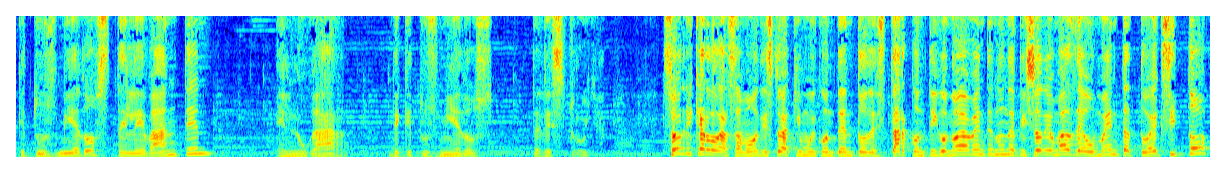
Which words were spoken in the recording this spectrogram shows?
que tus miedos te levanten en lugar de que tus miedos te destruyan. Soy Ricardo Garzamón y estoy aquí muy contento de estar contigo nuevamente en un episodio más de Aumenta tu éxito.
